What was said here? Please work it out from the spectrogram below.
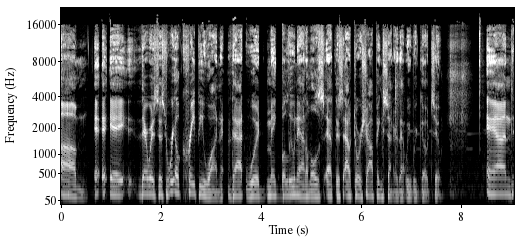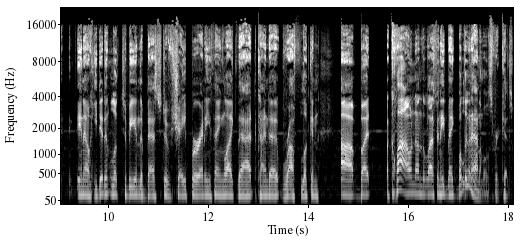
um, there was this real creepy one that would make balloon animals at this outdoor shopping center that we would go to. And, you know, he didn't look to be in the best of shape or anything like that, kind of rough looking. Uh, but a clown nonetheless, and he'd make balloon animals for kids.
